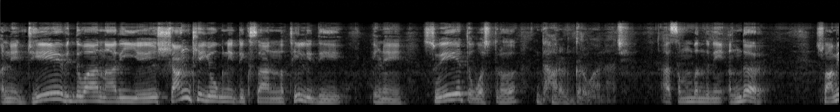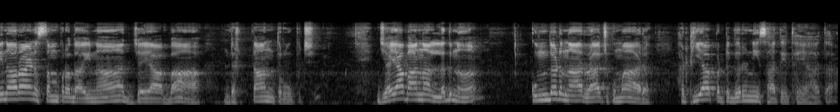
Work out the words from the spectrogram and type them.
અને જે વિદ્વાનારીએ સાંખ્ય યોગની દીક્ષા નથી લીધી, એણે શ્વેત વસ્ત્ર ધારણ કરવાના છે. આ સંબંધની અંદર સ્વામિનારાયણ સંપ્રદાયના જયાબા દ્રષ્ટાંતરૂપ છે. જયાબાના લગ્ન કુંદળના રાજકુમાર હઠિયા પટગરની સાથે થયા હતા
